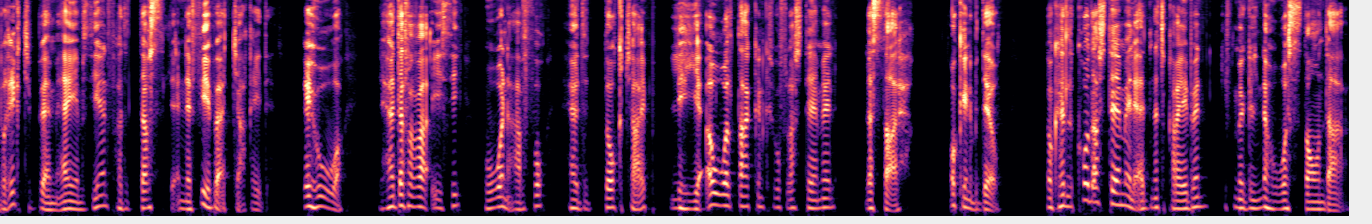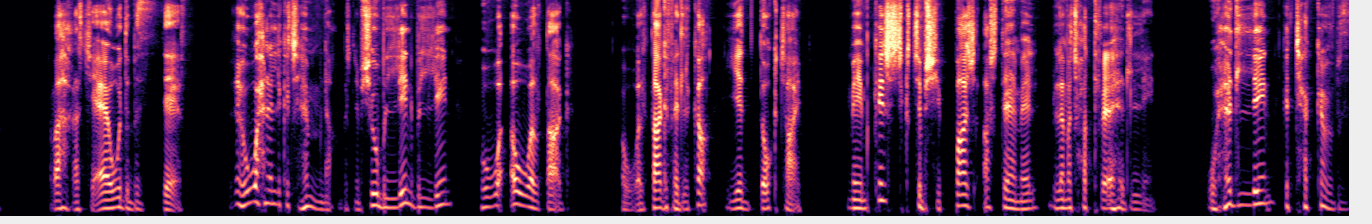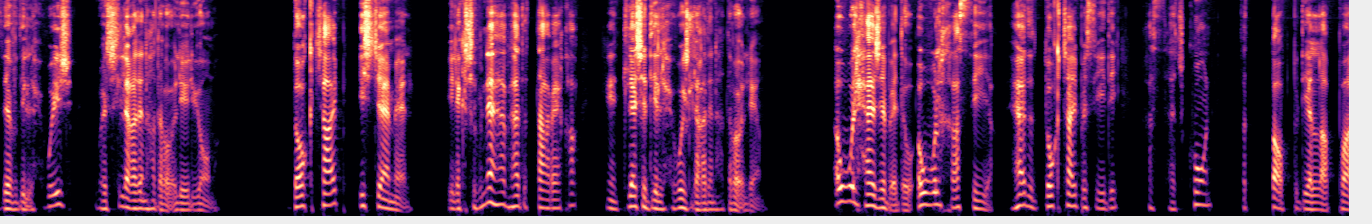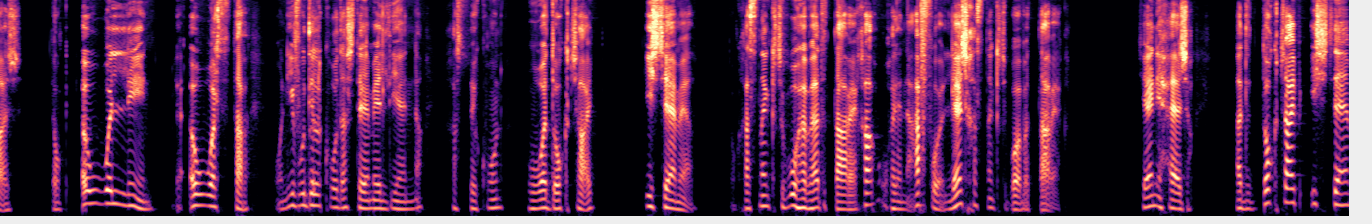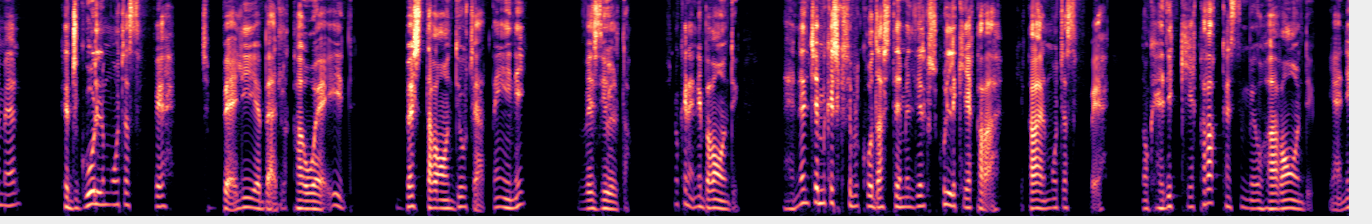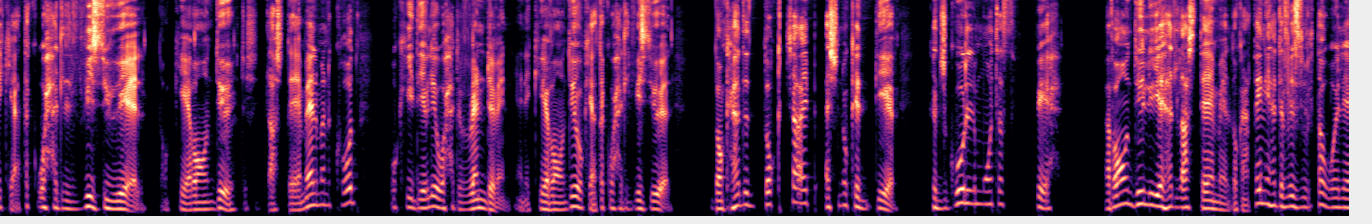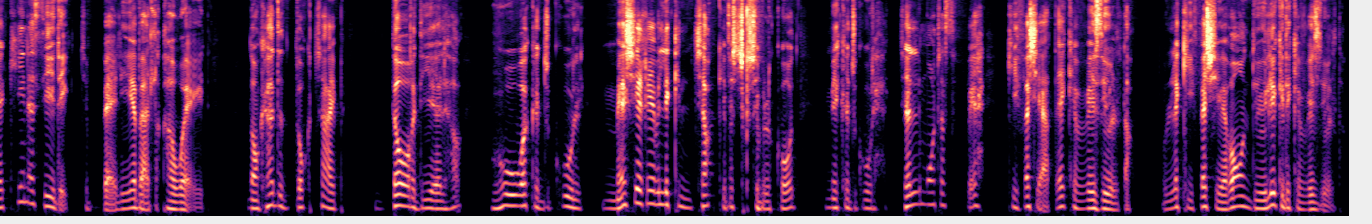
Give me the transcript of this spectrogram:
نبغيك تتبع معايا مزيان في هذا الدرس لأن فيه بعض التعقيدات. غير هو الهدف الرئيسي هو نعرفوا هذا ال DOCTYPE اللي هي أول tag كنكتبو في ال HTML صالحه ok نبدأو. donc هذا ال code HTML عندنا تقريبا كيف ما قلنا هو standard راه غتعاود بزاف. غير هو حنا اللي كتهمنا باش نمشيو باللين باللين هو أول tag. أول tag في هذا ال cas هي ال DOCTYPE. ما يمكنش تكتب شي page HTML بلا ما تحط فيها هاد la ligne. وهاد la ligne كتحكم في بزاف ديال الحوايج وهذا الشيء اللي غادي نهضروا عليه اليوم. DOCTYPE HTML إلا كتبناها بهذه الطريقة كاين ثلاثة ديال الحوايج اللي غادي نهضروا عليهم. أول حاجة بعدا أول خاصية هذا ال DOCTYPE اسيدي خاصها تكون في ال top ديال la page donc أول ligne ولا أول سطر au niveau ديال ال code HTML ديالنا خاصو يكون هو DOCTYPE HTML donc خاصنا نكتبوها بهذه الطريقة وغادي نعرفوا علاش خاصنا نكتبوها بهذه الطريقة. ثاني حاجة هذا ال DOCTYPE HTML كتقول للمتصفح تبع ليا بعض القواعد باش تروندي وتعطيني résultat. شنو كنعني بروندي هنا انت ملي كتكتب ال code HTML ديالك شكون اللي كيقراه؟ كيقراه المتصفح donc هذيك كيقرا كنسميوها روندي يعني كيعطيك واحد ال visuel donc كيروندوه تشد HTML من كود وكيدير ليه واحد ال rendering يعني كيروندوه وكيعطيك واحد ال visuel donc هذا ال DOCTYPE اشنو كدير؟ كتقول للمتصفح روندي لي هاد l'HTML donc عطيني هاد ال résultat ولكن أسيدي تبع ليا بعض القواعد. donc هاد ال DOCTYPE الدور ديالها هو كتقول ماشي غير لك انت كيفاش تكتب ال code mais كتقول حتى المتصفح كيفاش يعطيك ال résultat ولا كيفاش يروندو ليك ديك ال résultat.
